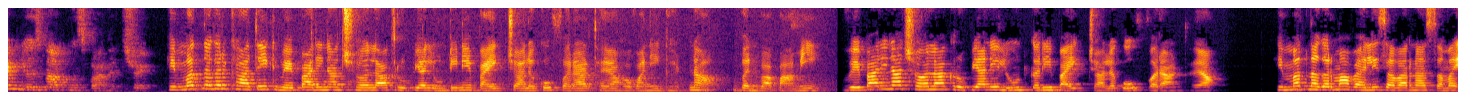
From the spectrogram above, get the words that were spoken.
પ્રાઇમ ન્યૂઝમાં આપનું સ્વાગત છે. હિંમતનગર ખાતે એક વેપારીના છ લાખ રૂપિયા લૂંટીને બાઇક ચાલકો ફરાર થયા હોવાની ઘટના બનવા પામી. વેપારીના છ લાખ રૂપિયાની લૂંટ કરી બાઇક ચાલકો ફરાર થયા. હિંમતનગરમાં વહેલી સવારના સમય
